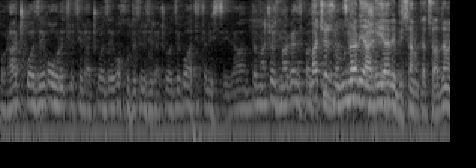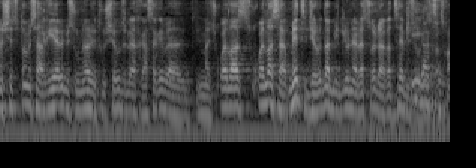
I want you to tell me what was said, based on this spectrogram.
ხო რაჭყვაზე იყო 2 წელი რაჭყვაზე იყო 5 წელი რაჭყვაზე იყო 10 წლის წინ რა. და მაჩოს მაგაზის პასუხი მაჩოს უნარი აღიარების ანუ კაცო ადამიანის შეცდომის აღიარების უნარი თუ შეუძლია გასაგებია იმაჩ ყველას ყველას მეც ჯერო და მილიონერას სწორ რაღაცების ხო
